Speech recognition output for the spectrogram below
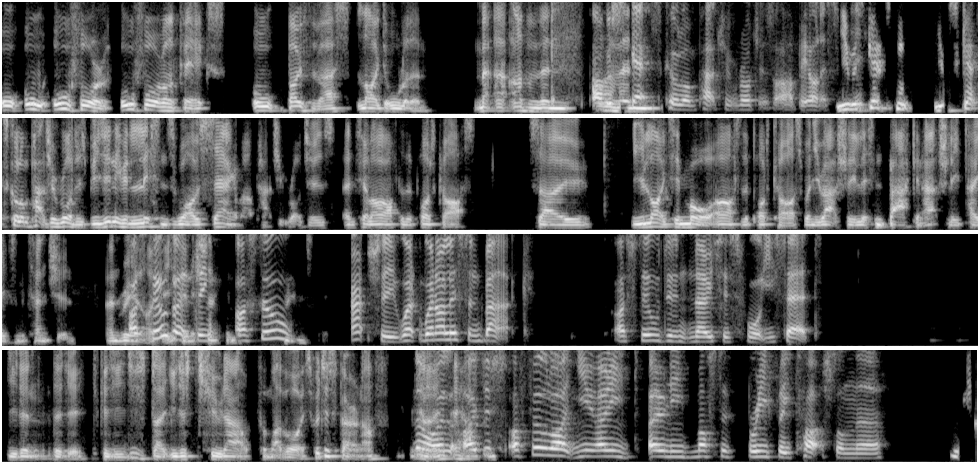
All, all, all four, all four of our picks. All both of us liked all of them. Uh, Other than, I was than sceptical on Patrick Rodgers. I'll be honest. you were skeptical. You were skeptical on Patrick Rodgers, but you didn't even listen to what I was saying about Patrick Rodgers until after the podcast. So you liked him more after the podcast when you actually listened back and actually paid some attention and realized. I still don't think. second. I still actually when when I listened back, I still didn't notice what you said. You didn't, did you? Because you just don't. You just tune out for my voice, which is fair enough. You No, know, I, I just I feel like you only only must have briefly touched on the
